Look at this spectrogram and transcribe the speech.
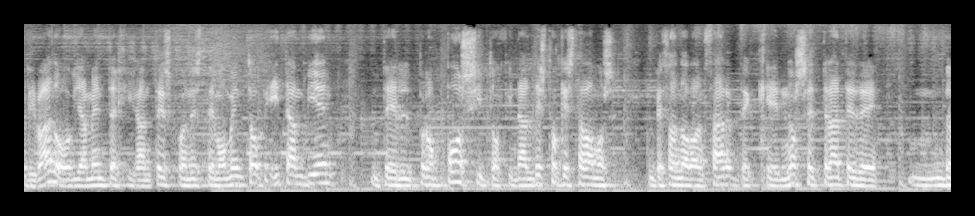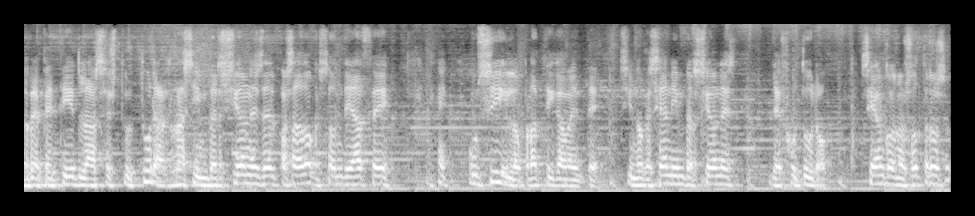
privado, obviamente gigantesco en este momento, y también del propósito final de esto que estábamos empezando a avanzar, de que no se trate de, mm, repetir las estructuras, las inversiones del pasado que son de hace un siglo prácticamente, sino que sean inversiones de futuro. Sean con nosotros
